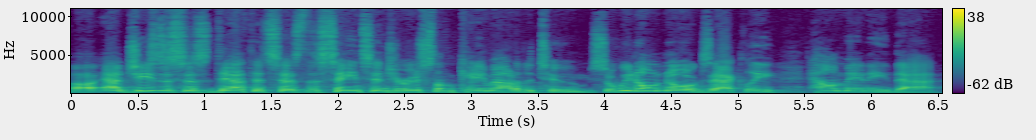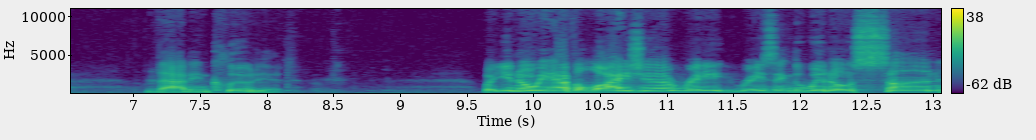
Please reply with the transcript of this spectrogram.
uh, at Jesus' death, it says the saints in Jerusalem came out of the tomb. So we don't know exactly how many that, that included. But you know, we have Elijah ra- raising the widow's son,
